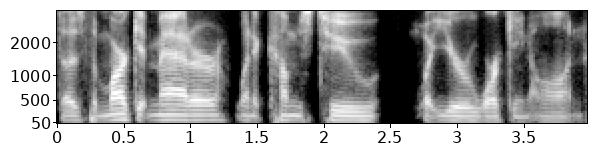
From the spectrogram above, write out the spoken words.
Does the market matter when it comes to what you're working on?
